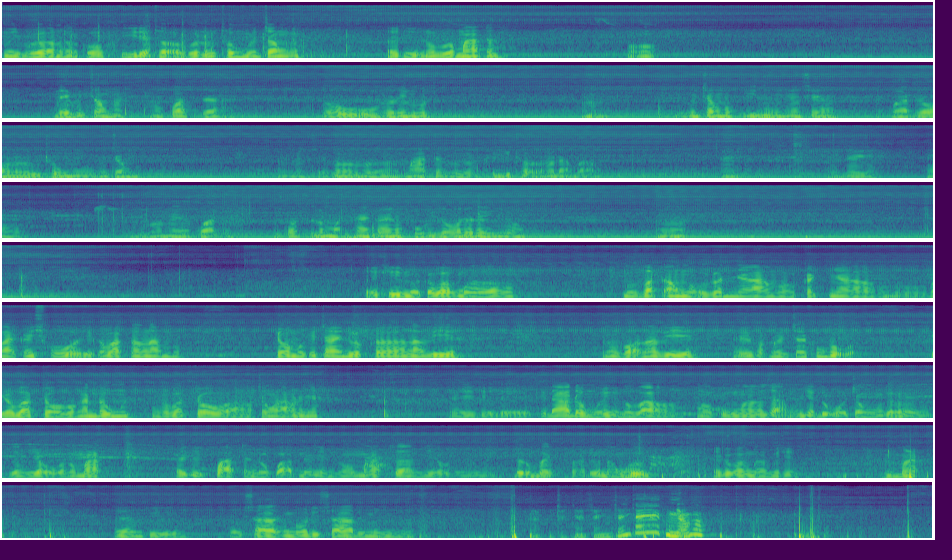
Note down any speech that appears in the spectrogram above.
mình vừa là có khí để thở vừa lưu thông bên trong ấy. đấy thì nó vừa mát đó. đó đây bên trong này. Nó quạt ra gió u u ra đây luôn. Ừ. thì bên trong nó kín thì nó sẽ quạt gió, nó lưu thông ở bên trong. Mình sẽ có vừa mát, vừa khí thở nó đảm bảo. Đây ở đây đây. Ra đây. Các bạn nghe quạt này. quạt rất là mạnh, hai cái nó phối gió ra đây nhiều. Đó. Đấy khi mà các bác mà mà bắt ong ở gần nhà mà cách nhà khoảng độ vài cây số thì các bác làm cho một cái chai nước ờ, uh, la vi ấy vỏ la vi ấy. Đấy, hoặc là chai không độ ấy. thì các bác cho vào ngăn đông ấy. Không các bác cho vào trong áo này nhé đấy thì để cái đá đông ấy thì nó vào nó cũng ờ, giảm cái nhiệt độ ở trong rất là, là nhiều và nó mát. Đây thì quạt này nó quạt nữa thì nó mát ra nhiều thì mình đỡ mệt và đỡ nóng hơn. Đây các bác làm như thế nó mát. Đây em thì ở xa thì không nói đi xa thì mình tránh tránh tránh không nhắm không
